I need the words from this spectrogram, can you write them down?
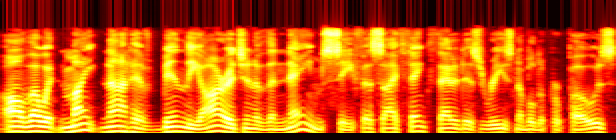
Although it might not have been the origin of the name Cephas, I think that it is reasonable to propose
